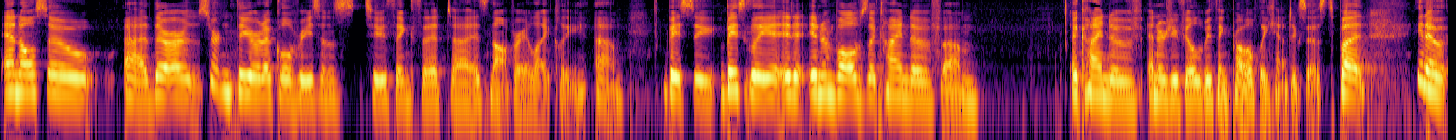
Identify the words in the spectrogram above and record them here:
and also. Uh, there are certain theoretical reasons to think that uh, it's not very likely. Um, basically basically it, it involves a kind of um, a kind of energy field we think probably can't exist. But you know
